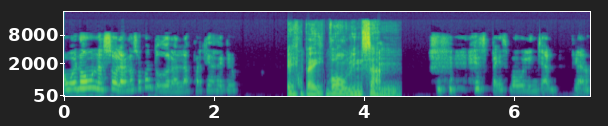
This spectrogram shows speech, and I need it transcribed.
O bueno, una sola, no sé cuánto duran las partidas de club. Space Bowling Sam. Space Bowling Jam, claro.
